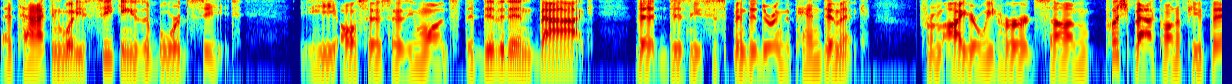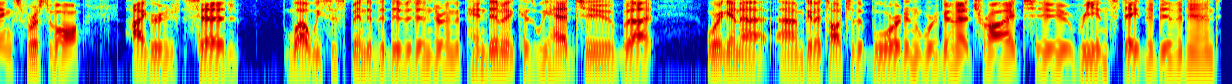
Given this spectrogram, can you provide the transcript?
attack. And what he's seeking is a board seat. He also says he wants the dividend back that Disney suspended during the pandemic. From Iger, we heard some pushback on a few things. First of all, Iger said, well, we suspended the dividend during the pandemic because we had to, but we're gonna I'm gonna talk to the board and we're gonna try to reinstate the dividend,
